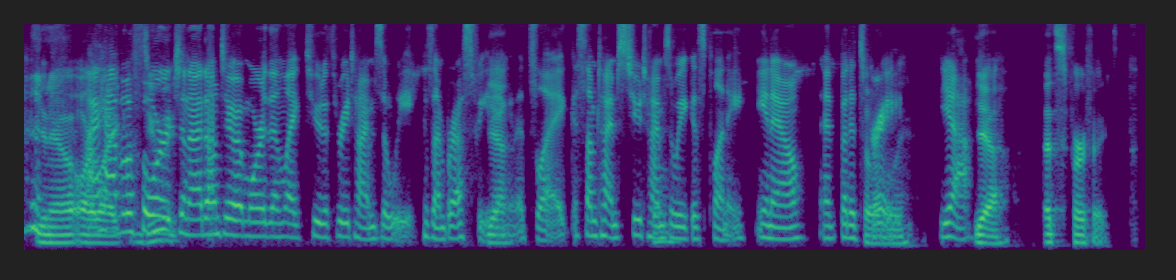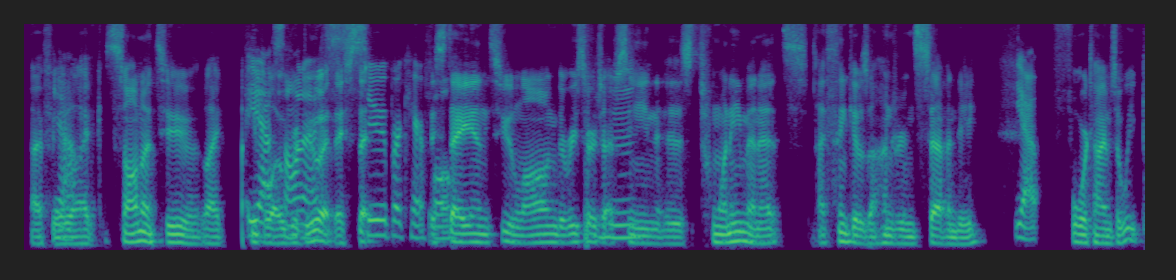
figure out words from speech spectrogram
you know or I like have a forge and I don't do it more than like two to three times a week because I'm breastfeeding. Yeah. And it's like sometimes two times a week is plenty, you know, but it's great. Yeah. yeah that's perfect i feel Yeah. like sauna too like yeah. people overdo sauna, it they stay super they careful. stay in too long the research i've Mhm. seen is 20 minutes i think it was 170 yeah. four times a week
